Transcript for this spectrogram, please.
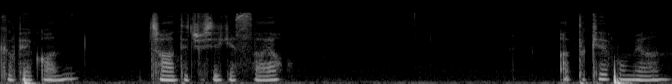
그 100원 저한테 주시겠어요? 어떻게 보면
